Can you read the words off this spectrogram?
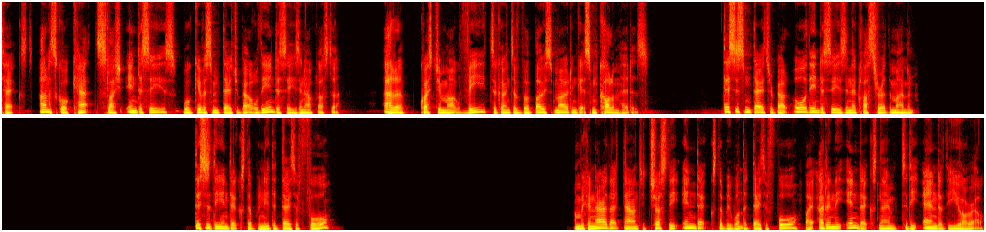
text. Underscore cat slash indices will give us some data about all the indices in our cluster. Add a question mark v to go into verbose mode and get some column headers. This is some data about all the indices in the cluster at the moment. This is the index that we need the data for. And we can narrow that down to just the index that we want the data for by adding the index name to the end of the URL.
